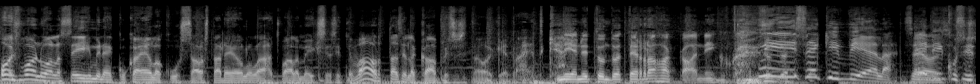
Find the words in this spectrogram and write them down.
Ois voinut olla se ihminen, kuka elokuussa ostaa ne joululahjat valmiiksi ja sitten vaan odottaa siellä kaapissa sitä oikeaa hetkeä. Niin ja nyt tuntuu, että ei rahakaan niin kuin Niin, sekin vielä. Se Ei on. niinku siis,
